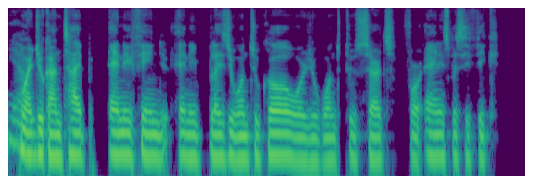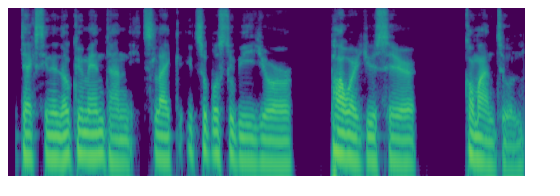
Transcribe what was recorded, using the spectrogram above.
yeah. where you can type anything, any place you want to go, or you want to search for any specific text in a document. And it's like, it's supposed to be your power user command tool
